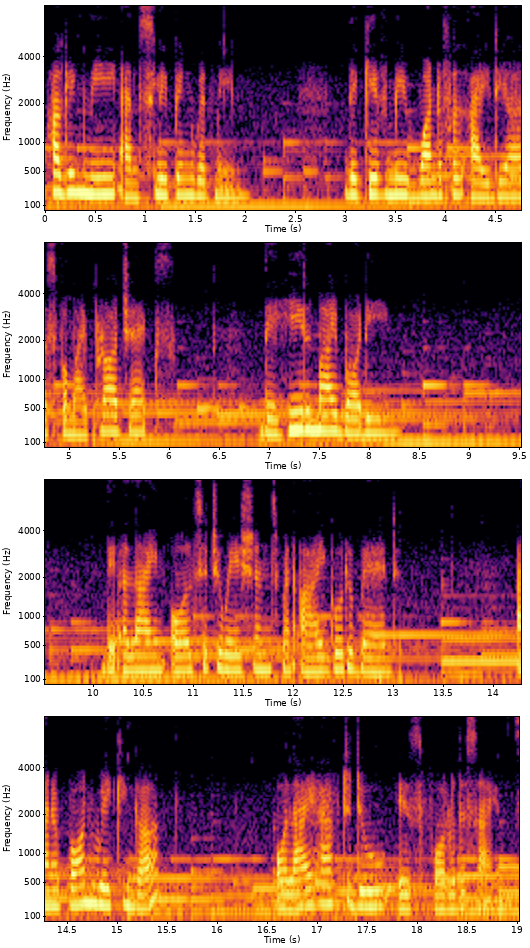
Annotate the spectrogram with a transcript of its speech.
hugging me and sleeping with me. They give me wonderful ideas for my projects. They heal my body. They align all situations when I go to bed. And upon waking up, all I have to do is follow the signs.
